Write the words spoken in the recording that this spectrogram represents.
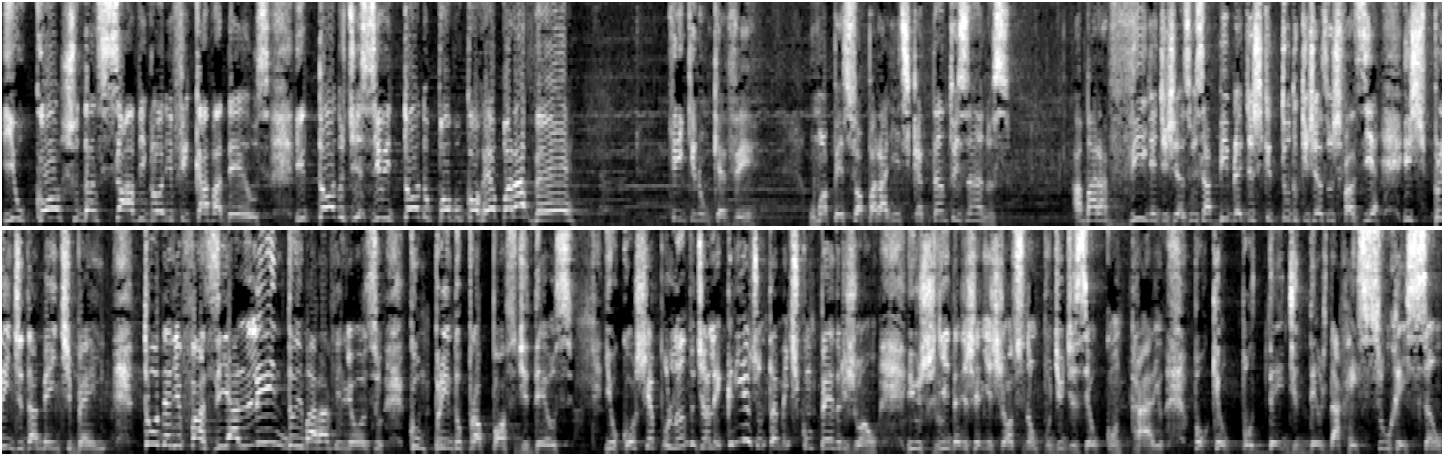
E o coxo dançava e glorificava a Deus. E todos diziam e todo o povo correu para ver. Quem que não quer ver? Uma pessoa paralítica tantos anos a maravilha de Jesus. A Bíblia diz que tudo que Jesus fazia esplendidamente bem, tudo ele fazia lindo e maravilhoso, cumprindo o propósito de Deus. E o coxo ia pulando de alegria juntamente com Pedro e João. E os líderes religiosos não podiam dizer o contrário, porque o poder de Deus da ressurreição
